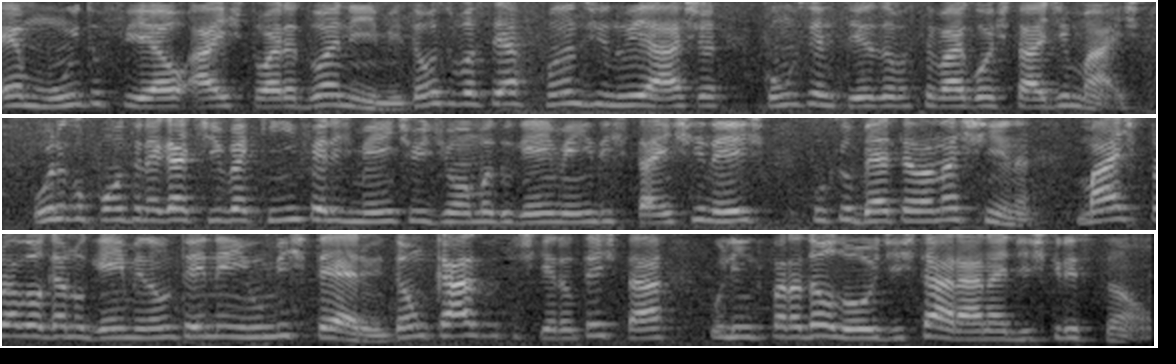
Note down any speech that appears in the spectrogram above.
é muito fiel à história do anime. Então se você é fã de Inuyasha, com certeza você vai gostar demais. O único ponto negativo é que infelizmente o idioma do game ainda está em chinês, porque o beta é lá na China. Mas para logar no game não tem nenhum mistério. Então caso vocês queiram testar, o link para download estará na descrição.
